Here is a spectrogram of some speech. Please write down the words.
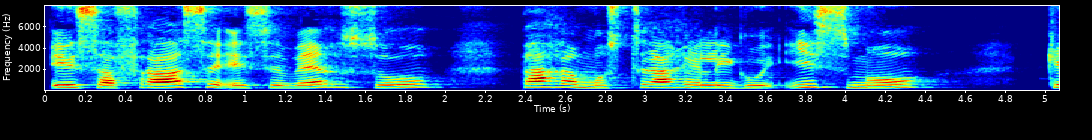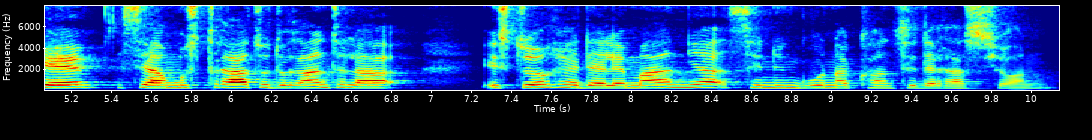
esa frase, ese verso, para mostrar el egoísmo que se ha mostrado durante la historia de Alemania sin ninguna consideración.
